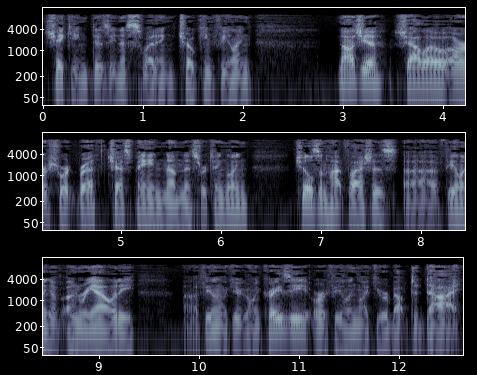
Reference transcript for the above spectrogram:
shaking, dizziness, sweating, choking feeling, nausea, shallow or short breath, chest pain, numbness or tingling, chills and hot flashes, uh, feeling of unreality, uh, feeling like you're going crazy, or feeling like you're about to die.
